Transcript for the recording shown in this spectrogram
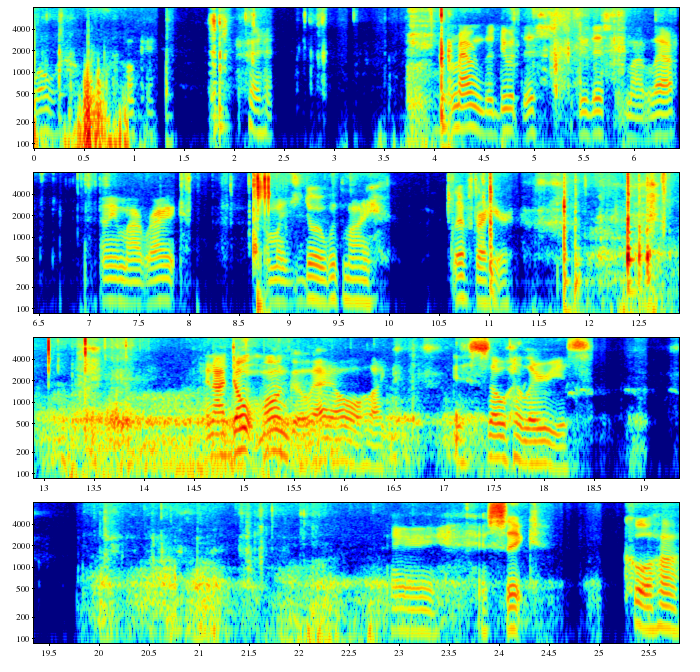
Whoa, okay. I'm having to do with this, do this with my left, I mean my right. I'm gonna just do it with my left right here. And I don't Mongo at all, like, it's so hilarious. Hey, it's sick. Cool, huh?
